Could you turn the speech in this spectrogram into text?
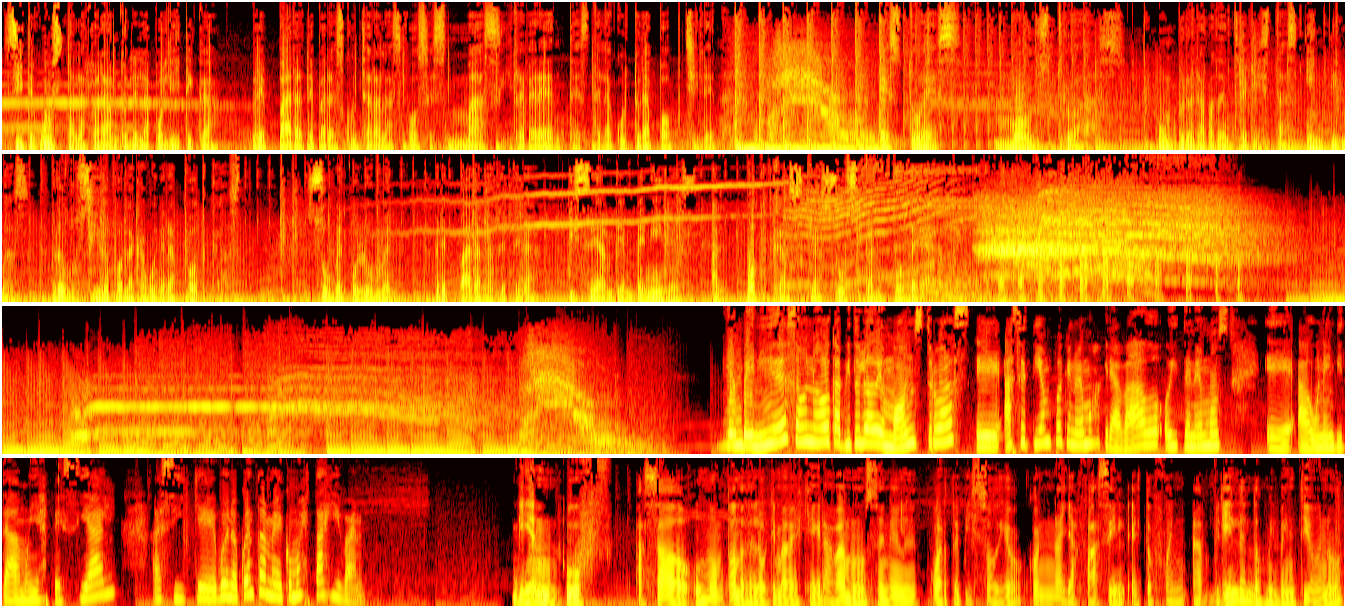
Si te gusta la farándula y la política, prepárate para escuchar a las voces más irreverentes de la cultura pop chilena. Esto es Monstruas, un programa de entrevistas íntimas producido por la Caguinera Podcast. Sube el volumen, prepara la tetera y sean bienvenidos al podcast que asusta el poder. Bienvenidos a un nuevo capítulo de Monstruos. Eh, hace tiempo que no hemos grabado, hoy tenemos eh, a una invitada muy especial, así que bueno, cuéntame, ¿cómo estás Iván? Bien, uff, pasado un montón desde la última vez que grabamos en el cuarto episodio con Naya Fácil, esto fue en abril del 2021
